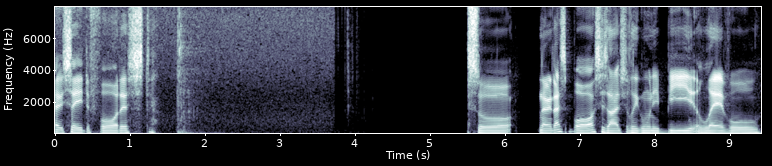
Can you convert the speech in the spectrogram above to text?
outside the forest. So now this boss is actually going to be level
